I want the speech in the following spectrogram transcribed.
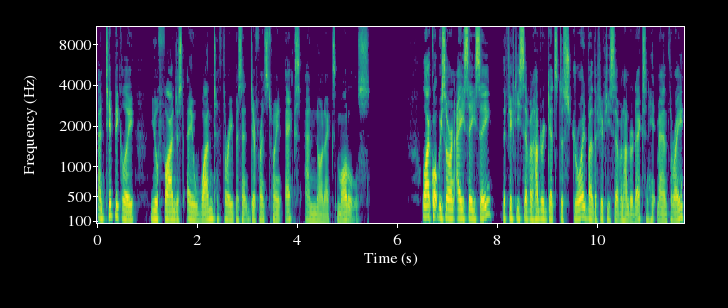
and typically you'll find just a 1 to 3% difference between X and non X models. Like what we saw in ACC, the 5700 gets destroyed by the 5700X in Hitman 3,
